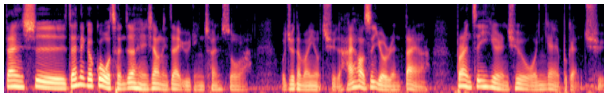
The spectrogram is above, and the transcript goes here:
但是在那个过程，真的很像你在雨林穿梭啦，我觉得蛮有趣的。还好是有人带啦，不然自己一个人去，我应该也不敢去。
